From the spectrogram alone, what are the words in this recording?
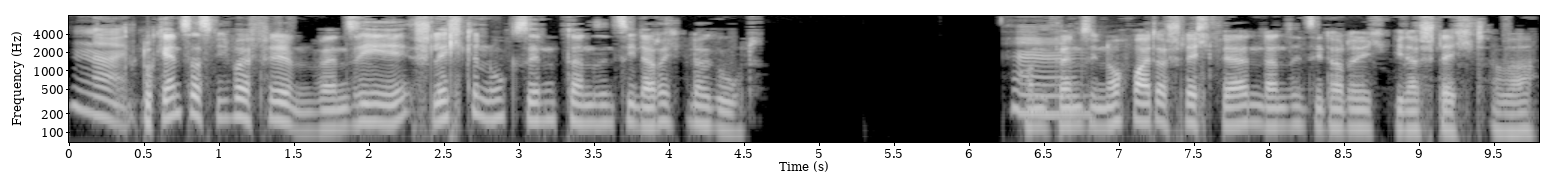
Nein. Du kennst das wie bei Filmen. Wenn sie schlecht genug sind, dann sind sie dadurch wieder gut. Und wenn sie noch weiter schlecht werden, dann sind sie dadurch wieder schlecht. Aber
